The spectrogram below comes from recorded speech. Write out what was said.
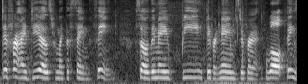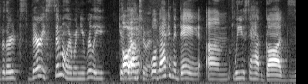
different ideas from like the same thing. So they may be different names, different Well, things, but they're very similar when you really get oh, down I- to it. well, back in the day, um, we used to have gods,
